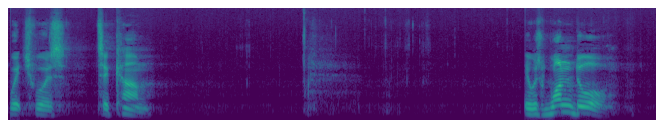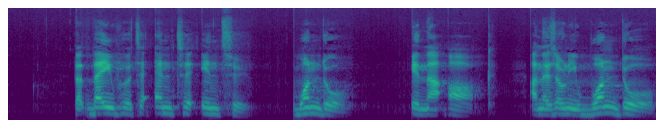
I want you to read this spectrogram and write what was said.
which was to come. It was one door that they were to enter into, one door in that ark. And there's only one door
